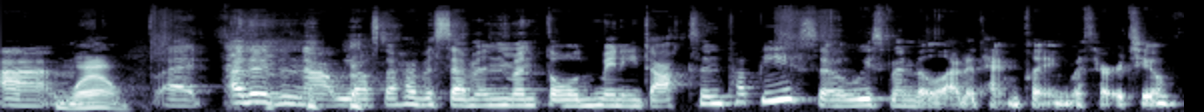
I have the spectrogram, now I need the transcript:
Um, wow! But other than that, we also have a seven month old mini dachshund puppy, so we spend a lot of time playing with her too.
